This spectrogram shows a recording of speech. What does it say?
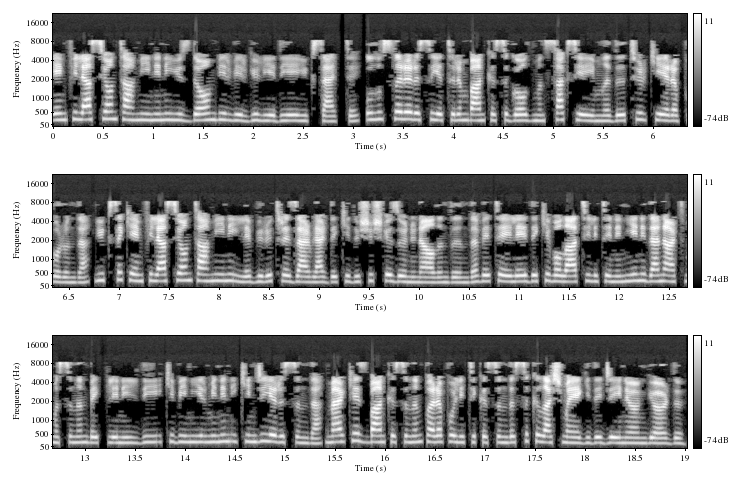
enflasyon tahminini %11,7'ye yükseltti. Uluslararası Yatırım Bankası Goldman Sachs yayımladığı Türkiye raporunda, yüksek enflasyon tahmini ile brüt rezervlerdeki düşüş göz önüne alındığında ve TL'deki volatilitenin yeniden artmasının beklenildiği 2020'nin ikinci yarısında, Merkez Bankası'nın para politikasında sıkılaşmaya gideceğini öngördü.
